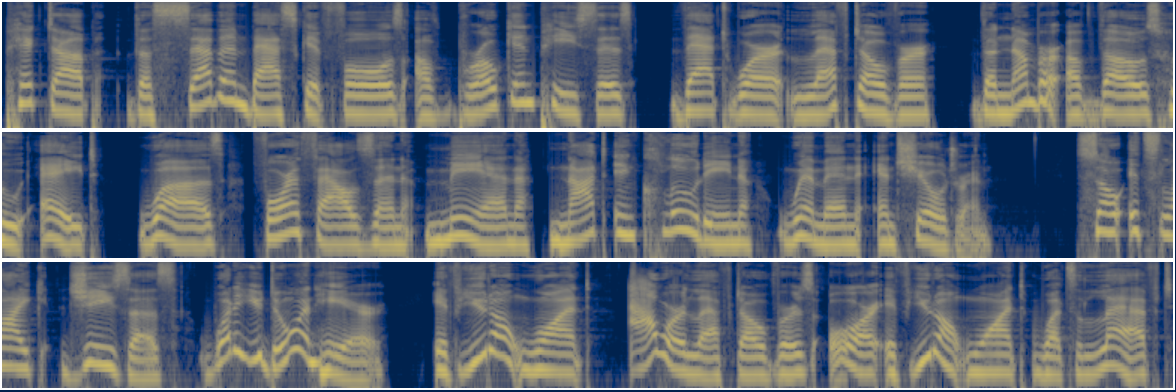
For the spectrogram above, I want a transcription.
picked up the seven basketfuls of broken pieces that were left over, the number of those who ate was 4,000 men, not including women and children. So it's like, Jesus, what are you doing here? If you don't want our leftovers, or if you don't want what's left,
